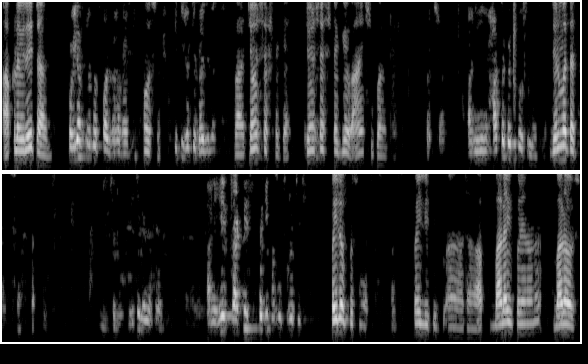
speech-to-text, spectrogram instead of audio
अकरावीला इथं आलो पहिल्याच प्रयत्नात पास झाला भाभी हो सर. किती टक्के पाहिजे चौसष्ट टक्के. चौसष्ट टक्के ऐंशी पॉईंट अच्छा. आणि हात कधीपासून आहे? जन्मतात सर. चलो. आणि हे प्रॅक्टिस कधीपासून सुरू आहे तुझी पहिल्यापासूनच पहिली ते अं, आता आप- बारावी पर्यंत ना? बारा वर्ष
